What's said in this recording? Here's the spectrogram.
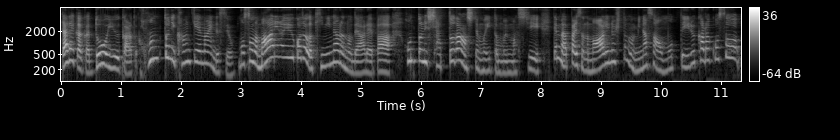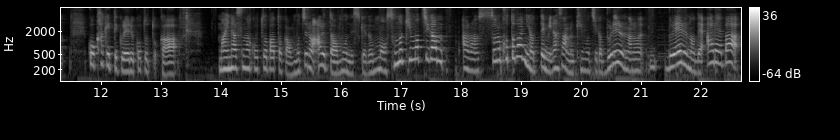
誰かがどう言うからとか、本当に関係ないんですよ。もうその周りの言うことが気になるのであれば、本当にシャットダウンしてもいいと思いますし、でもやっぱりその周りの人も皆さんを持っているからこそ、こうかけてくれることとか、マイナスな言葉とかももちろんあるとは思うんですけどもその気持ちがあのその言葉によって皆さんの気持ちがブレるなのブレるのであれば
